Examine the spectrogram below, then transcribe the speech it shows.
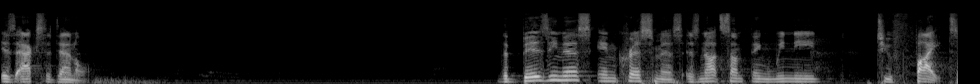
is accidental. The busyness in Christmas is not something we need to fight.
